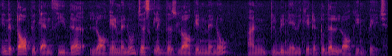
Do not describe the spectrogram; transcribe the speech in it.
in the top you can see the login menu. Just click this login menu and it will be navigated to the login page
